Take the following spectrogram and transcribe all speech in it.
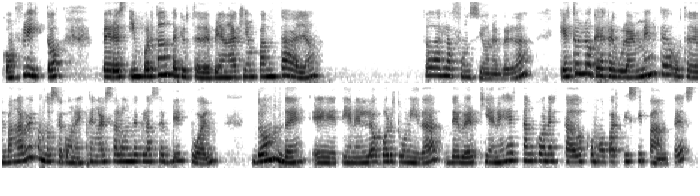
conflicto. Pero es importante que ustedes vean aquí en pantalla todas las funciones, ¿verdad? Que esto es lo que regularmente ustedes van a ver cuando se conecten al salón de clases virtual, donde eh, tienen la oportunidad de ver quiénes están conectados como participantes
